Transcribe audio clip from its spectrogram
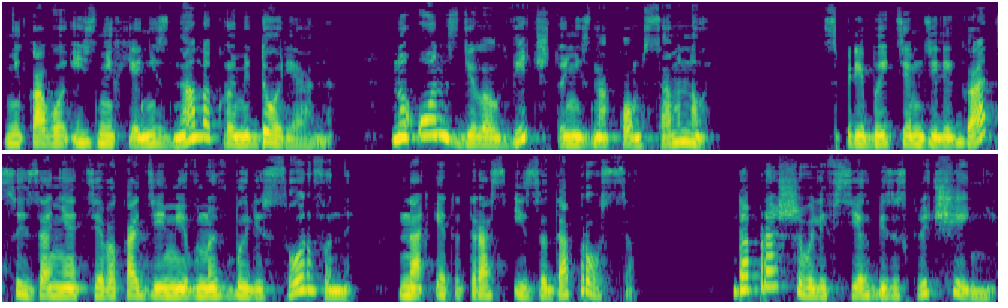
Никого из них я не знала, кроме Дориана но он сделал вид, что не знаком со мной. С прибытием делегации занятия в академии вновь были сорваны, на этот раз из-за допросов. Допрашивали всех без исключения.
